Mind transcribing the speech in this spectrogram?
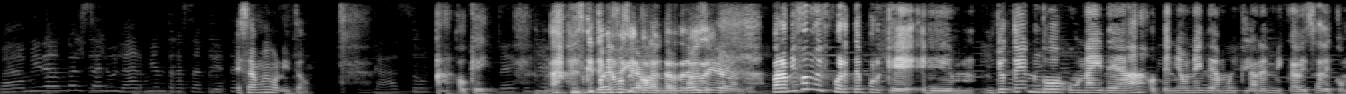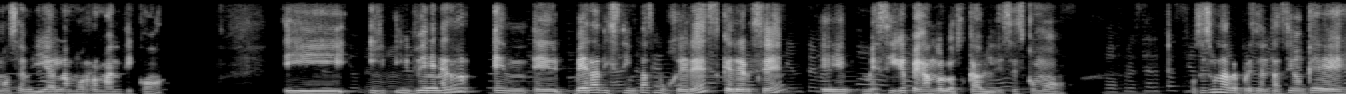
Va mirando el celular mientras aprieta el Está muy bonito. Ah, ok. Ah, es que teníamos que comentar. Para mí fue muy fuerte porque em, yo tengo una idea o tenía una idea muy clara en mi cabeza de cómo se veía el amor romántico y, y- y ver, en, eh, ver a distintas mujeres quererse eh, me sigue pegando los cables. Es como, o sea, es una representación que,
